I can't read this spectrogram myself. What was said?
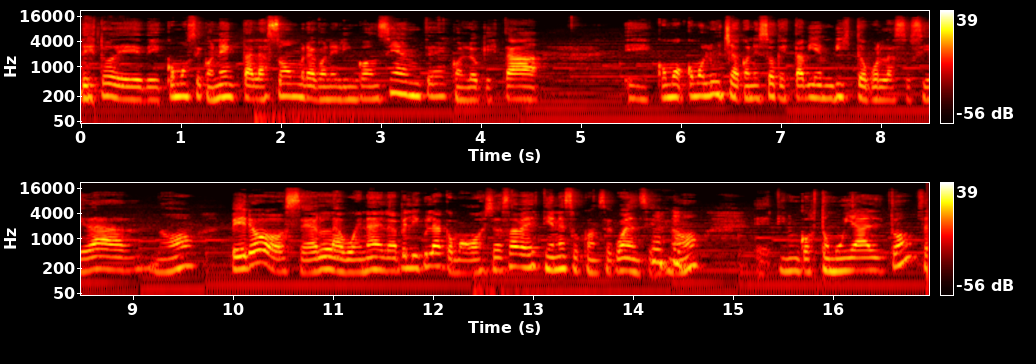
de esto de, cómo se conecta la sombra con el inconsciente, con lo que está, eh, cómo, cómo lucha con eso que está bien visto por la sociedad, ¿no? Pero ser la buena de la película, como vos ya sabés, tiene sus consecuencias, ¿no? Eh, tiene un costo muy alto. Sí,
